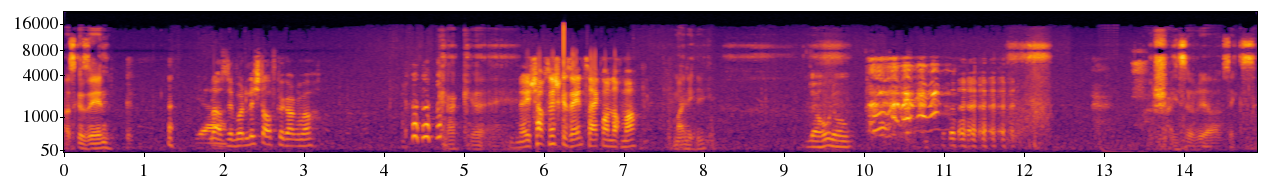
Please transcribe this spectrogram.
Hast gesehen? Ja. Na, dir wurde Licht aufgegangen, war. Kacke, ey. Ne, ich hab's nicht gesehen. Zeig mal nochmal. Meine ich nicht. Wiederholung. Scheiße, ja, sechs.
